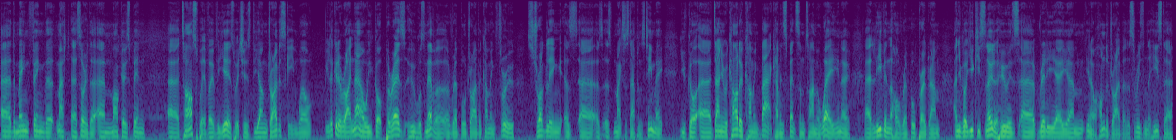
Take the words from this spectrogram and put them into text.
uh, the main thing that uh, sorry that um, Marko's been uh, tasked with over the years, which is the young driver scheme. Well, you look at it right now. We've got Perez, who was never a Red Bull driver coming through, struggling as uh, as, as Max Verstappen's teammate. You've got uh, Daniel Ricciardo coming back, having spent some time away, you know, uh, leaving the whole Red Bull program, and you've got Yuki Tsunoda, who is uh, really a um, you know a Honda driver. That's the reason that he's there.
